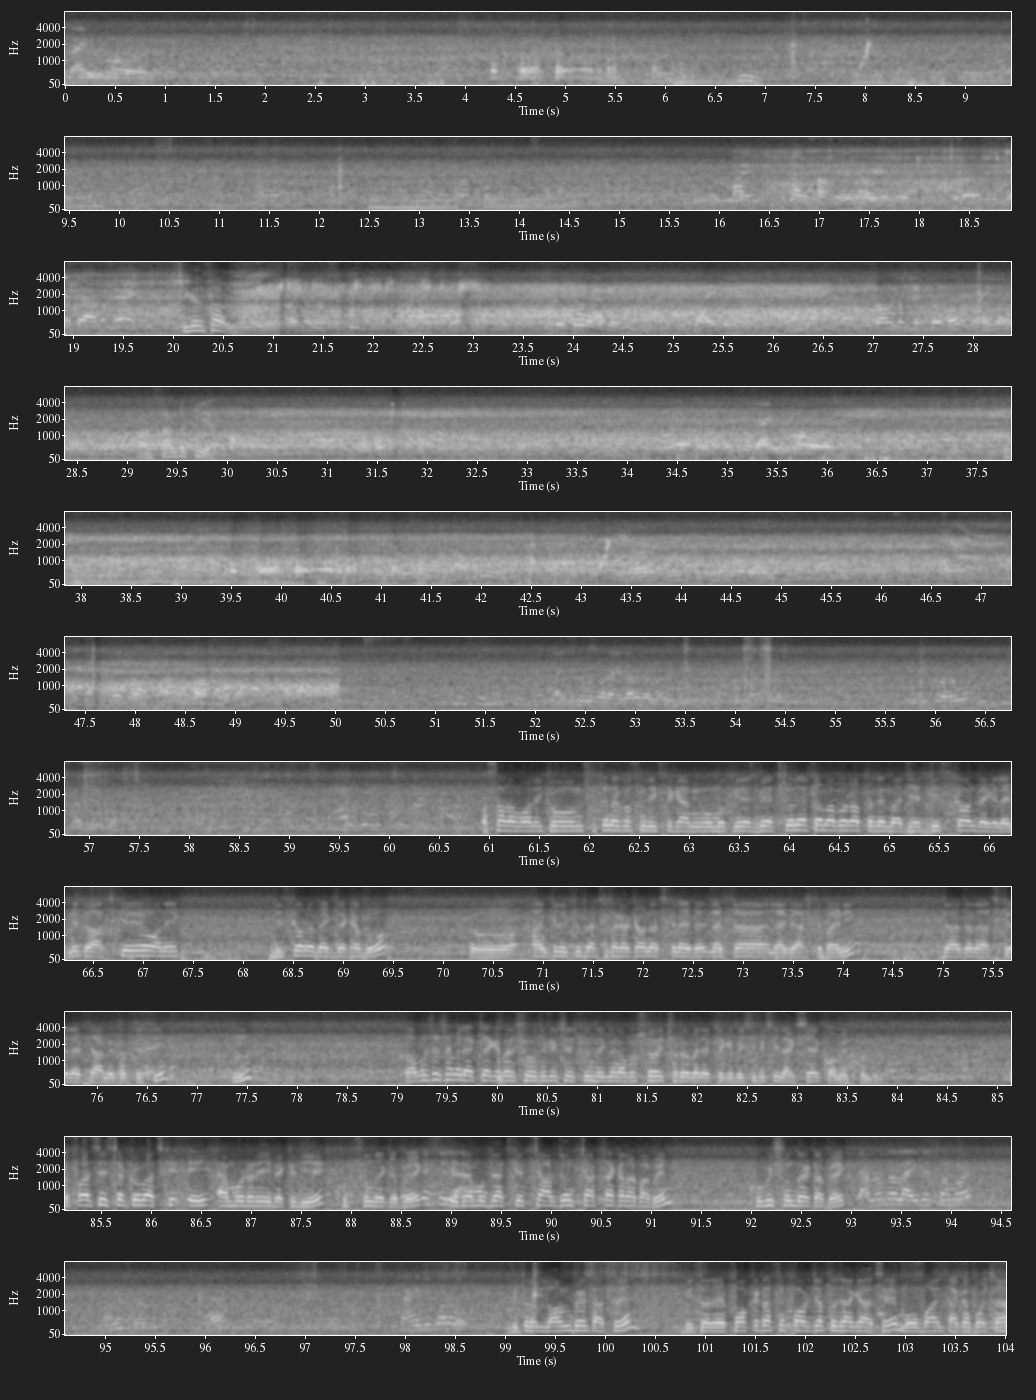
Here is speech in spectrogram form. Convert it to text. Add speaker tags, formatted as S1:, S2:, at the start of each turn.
S1: তো।
S2: নাই গেল লাইভে বল
S1: ঠিক আছে সাউন্ড
S2: দেখতো না আগে লাইভে সাউন্ডটা চেক করো
S1: হ্যাঁ সাউন্ডটা ক্লিয়ার
S2: লাইভে বল লাইভ শুরু করা এগারো জন কি করো
S1: আসসালামু আলাইকুম, সূচনা কসমেটিক্স থেকে আমি মোহাম্মদ মিরাজ মিয়া চলে আসলাম আবার আপনাদের মাঝে ডিসকাউন্ট ব্যাগের লাইভ নিয়ে। তো আজকেও অনেক ডিসকাউন্টের ব্যাগ দেখাবো। তো আঙ্কেল একটু ব্যস্ত থাকার কারণে আজকে লাইভে লাইভটা লাইভে আসতে পারিনি। যার কারণে আজকে লাইভটা আমি করতেছি। হুম? তো অবশ্যই সবাই লাইভটা একেবারে শুরু থেকে শেষ পর্যন্ত দেখবেন। অবশ্যই ছোটোবেলার থেকে বেশি বেশি লাইক শেয়ার কমেন্ট করবেন। তো ফার্স্টে স্টার্ট করব আজকে এই এম্ব্রয়ডারি এই ব্যাগটা দিয়ে। খুব সুন্দর একটা ব্যাগ এটার মধ্যে আজকে চারজন চারটা কালার পাবেন। খুবই সুন্দর একটা ব্যাগ
S2: লাইভের সময়?
S1: ভিতরে লং বেল্ট আছে। ভিতরে পকেট আছে পর্যাপ্ত জায়গা আছে। মোবাইল টাকা পয়সা।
